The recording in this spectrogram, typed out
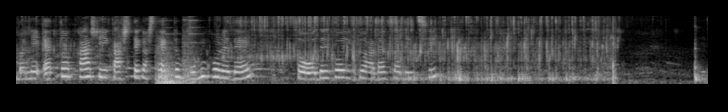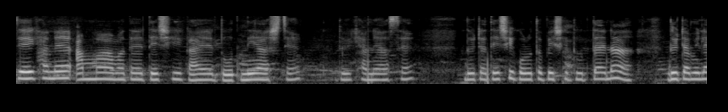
মানে এত কাশি কাশতে কাশতে একদম বমি করে দেয়। তো ওদেরকেও একটু আদা চা দিচ্ছি। যে এখানে আম্মা আমাদের দেশি গায়ের দুধ নিয়ে আসছে। দুইখানে আছে। দুইটা দেশি গরু তো বেশি দুধ দেয় না। দুইটা মিলে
